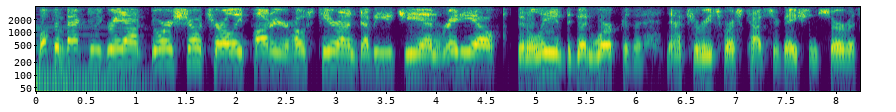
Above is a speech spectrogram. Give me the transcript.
Welcome back to the Great Outdoors Show. Charlie Potter, your host here on WGN Radio. Going to leave the good work of the Natural Resource Conservation Service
